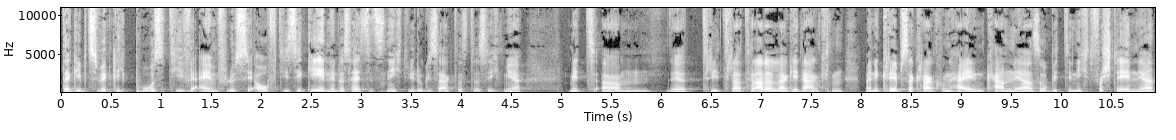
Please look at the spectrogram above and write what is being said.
da gibt es wirklich positive Einflüsse auf diese Gene. Das heißt jetzt nicht, wie du gesagt hast, dass ich mir mit ähm, ja, Tritratralala-Gedanken meine Krebserkrankung heilen kann, ja, so bitte nicht verstehen, ja,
